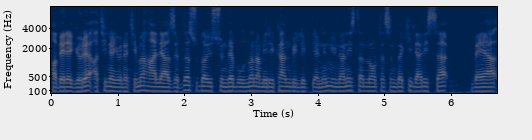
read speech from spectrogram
Habere göre Atina yönetimi halihazırda suda üstünde bulunan Amerikan birliklerinin Yunanistan'ın ortasındaki Larissa veya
